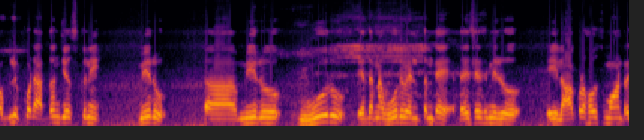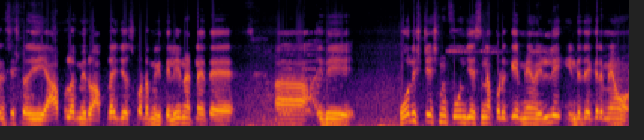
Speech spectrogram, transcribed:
పబ్లిక్ కూడా అర్థం చేసుకుని మీరు మీరు ఊరు ఏదన్నా ఊరు వెళ్తుంటే దయచేసి మీరు ఈ లాక్డ్ హౌస్ మానిటరింగ్ సిస్టమ్ ఈ యాప్లో మీరు అప్లై చేసుకోవడం మీకు తెలియనట్లయితే ఇది పోలీస్ స్టేషన్కి ఫోన్ చేసినప్పటికీ మేము వెళ్ళి ఇంటి దగ్గర మేము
